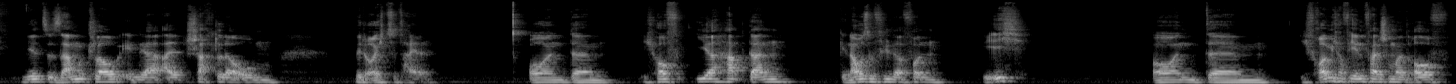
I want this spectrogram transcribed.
mir zusammenklaube in der alten Schachtel da oben, mit euch zu teilen. Und ähm, ich hoffe, ihr habt dann genauso viel davon wie ich. Und ähm, ich freue mich auf jeden Fall schon mal drauf.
